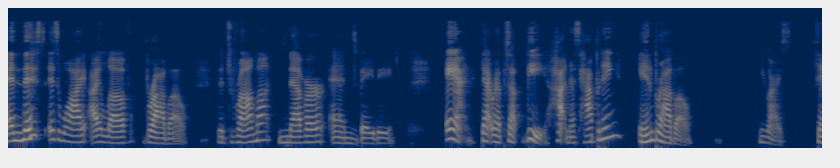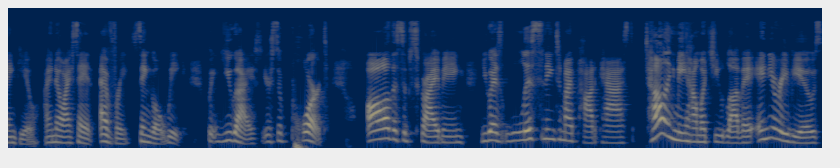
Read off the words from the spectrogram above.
And this is why I love Bravo. The drama never ends, baby. And that wraps up the hotness happening in Bravo. You guys, thank you. I know I say it every single week, but you guys, your support, all the subscribing, you guys listening to my podcast, telling me how much you love it in your reviews,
